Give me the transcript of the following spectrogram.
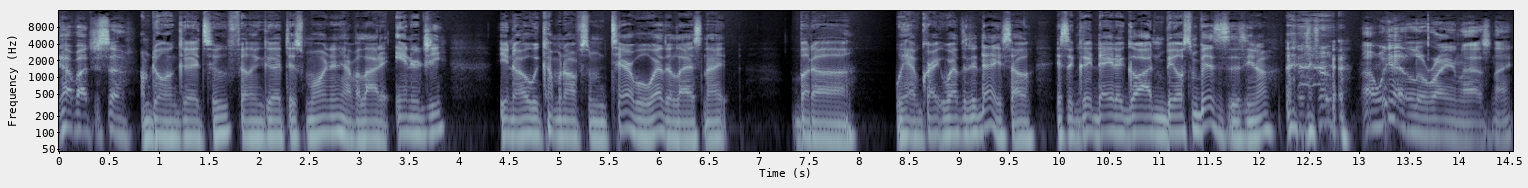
How about yourself? I'm doing good too. Feeling good this morning. Have a lot of energy. You know, we coming off some terrible weather last night, but uh, we have great weather today. So it's a good day to go out and build some businesses. You know, That's true. uh, we had a little rain last night.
